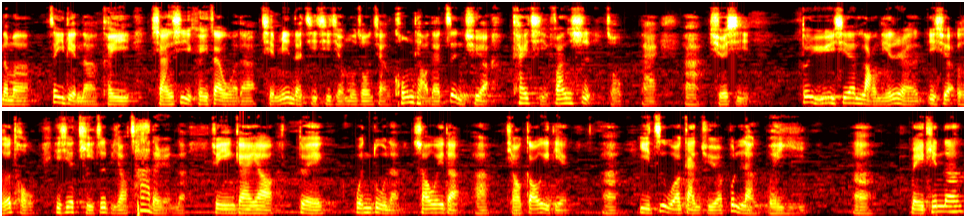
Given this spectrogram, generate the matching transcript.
那么这一点呢，可以详细可以在我的前面的几期节目中讲空调的正确开启方式中来啊学习。对于一些老年人、一些儿童、一些体质比较差的人呢，就应该要对温度呢稍微的啊调高一点啊，以自我感觉不冷为宜啊。每天呢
